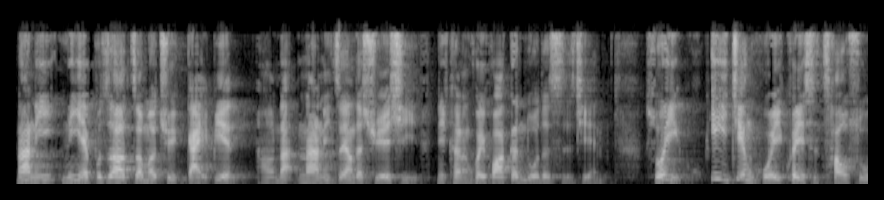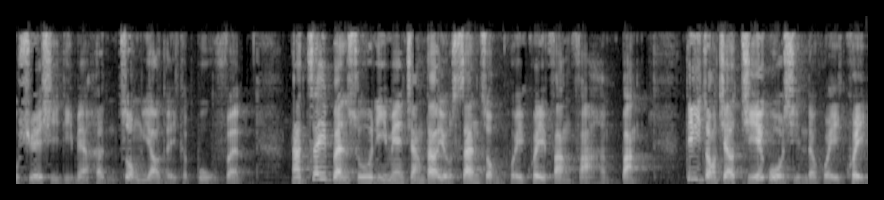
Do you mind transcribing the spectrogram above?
那你你也不知道怎么去改变，好，那那你这样的学习，你可能会花更多的时间。所以意见回馈是超速学习里面很重要的一个部分。那这本书里面讲到有三种回馈方法，很棒。第一种叫结果型的回馈，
